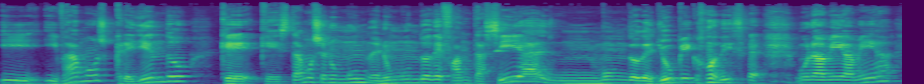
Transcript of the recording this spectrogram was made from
y, vamos creyendo que, estamos en un, mundo, en un mundo de fantasía, en un mundo de yuppie, como dice una amiga mía,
